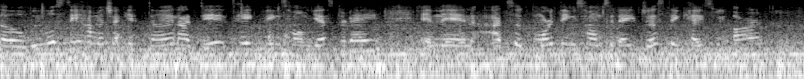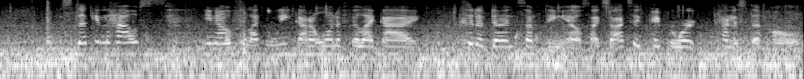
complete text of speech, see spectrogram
so we will see how much I get done. I did take things home yesterday and then I took more things home today just in case we are stuck in the house you know for like a week. I don't want to feel like I could have done something else. Like so I took paperwork kind of stuff home.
